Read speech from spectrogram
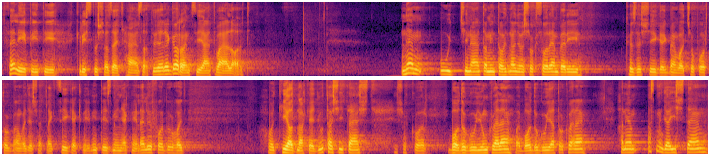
Felépíti Krisztus az egyházat. Ő erre garanciát vállalt. Nem úgy csinálta, mint ahogy nagyon sokszor emberi közösségekben, vagy csoportokban, vagy esetleg cégeknél, intézményeknél előfordul, hogy, hogy kiadnak egy utasítást, és akkor boldoguljunk vele, vagy boldoguljatok vele, hanem azt mondja Isten,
